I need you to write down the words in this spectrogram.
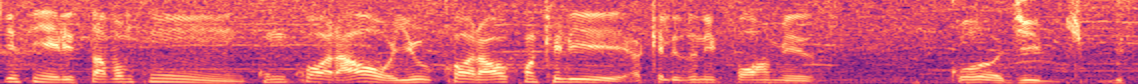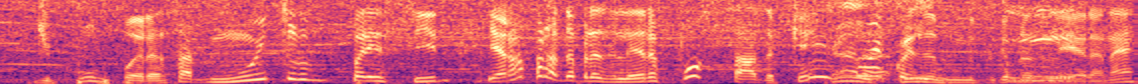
Que assim, eles estavam com, com um coral e o coral com aquele, aqueles uniformes cor de, de, de púrpura, sabe? Muito parecido. E era uma parada brasileira forçada, porque isso não é sim. coisa de música brasileira, né?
